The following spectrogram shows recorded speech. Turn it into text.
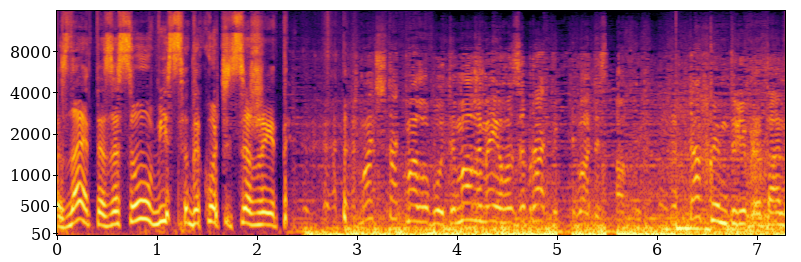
Знаєте, ЗСУ місце, де хочеться жити. Бачиш, так мало бути. Мали ми його забрати і бати нахуй. Дякуємо тобі, братан.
